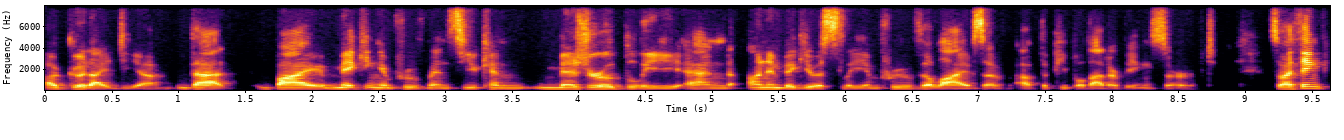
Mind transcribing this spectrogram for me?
a good idea, that by making improvements, you can measurably and unambiguously improve the lives of, of the people that are being served. So I think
